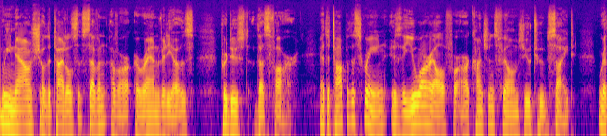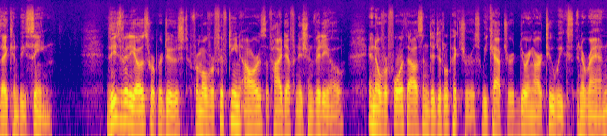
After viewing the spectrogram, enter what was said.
We now show the titles of seven of our Iran videos produced thus far. At the top of the screen is the URL for our Conscience Films YouTube site, where they can be seen. These videos were produced from over 15 hours of high definition video and over 4,000 digital pictures we captured during our two weeks in Iran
